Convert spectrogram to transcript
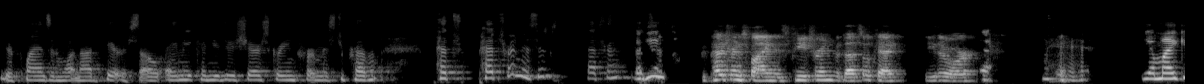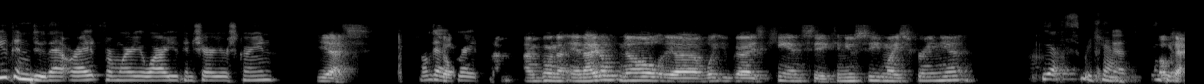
your plans and whatnot here. So Amy, can you do share screen for Mr. Previn? Pet, Petron, is it Petron? Petrin's fine, it's Petrin, but that's okay, either or. Yeah, Mike, you can do that, right? From where you are, you can share your screen. Yes. Okay, So- great. I'm gonna, and I don't know uh what you guys can see. Can you see my screen yet? Yes, we can. Yes. Okay.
